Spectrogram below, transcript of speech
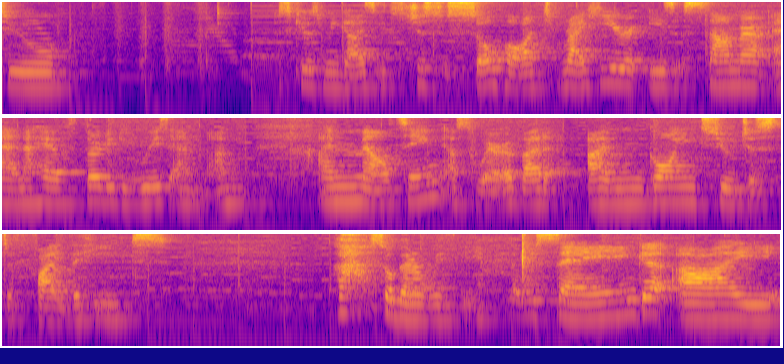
to excuse me guys it's just so hot. Right here is summer and I have 30 degrees and I'm I'm melting I swear but I'm going to just fight the heat so bear with me. I was saying I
